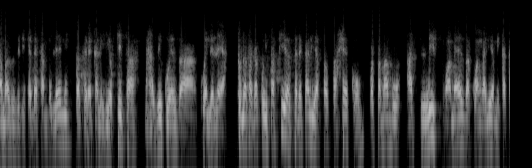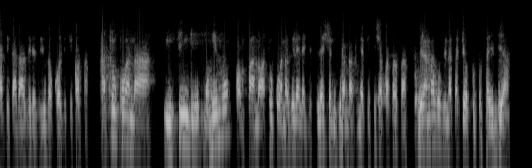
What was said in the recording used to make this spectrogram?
ambazo zilitendeka mbeleni kwa serikali iliyopita na hazikuweza kuendelea. Tunataka kuipatia serikali ya sasa heko, kwa sababu at least wameweza kuangalia mikakati kadhaa zile zilizokuwa zikikosa. Hatukuwa na msingi muhimu. Kwa mfano, hatukuwa na zile legislation zile ambazo tumepitisha kwa sasa, zile ambazo zinatakiwa kutusaidia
